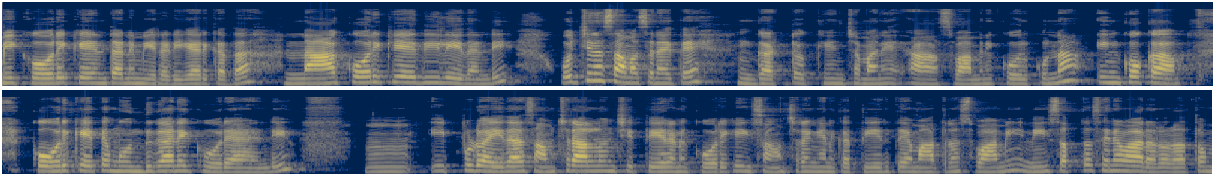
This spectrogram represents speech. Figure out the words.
మీ కోరిక ఏంటని మీరు అడిగారు కదా నా కోరిక ఏది లేదండి. వచ్చిన సమస్యనైతే గట్టొక్కించమని ఆ స్వామిని కోరుకున్నా ఇంకొక కోరిక అయితే ముందుగానే కోరాయండి. ఇప్పుడు ఐదారు సంవత్సరాల నుంచి తీరని కోరిక ఈ సంవత్సరం కనుక తీరితే మాత్రం స్వామి నీ సప్త శనివారాల వ్రతం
